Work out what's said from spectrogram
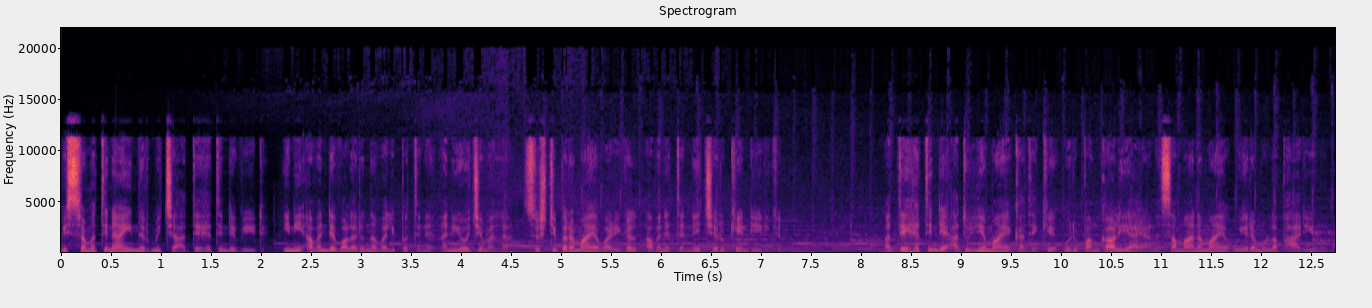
വിശ്രമത്തിനായി നിർമ്മിച്ച അദ്ദേഹത്തിന്റെ വീട് ഇനി അവന്റെ വളരുന്ന വലിപ്പത്തിന് അനുയോജ്യമല്ല. സൃഷ്ടിപരമായ വഴികൾ അവനെ തന്നെ ചെറുക്കേണ്ടിയിരിക്കുന്നു. അദ്ദേഹത്തിന്റെ അതുല്യമായ കഥയ്ക്ക് ഒരു പങ്കാളിയായാണ് സമാനമായ ഉയരമുള്ള ഭാര്യയുമുണ്ട്.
